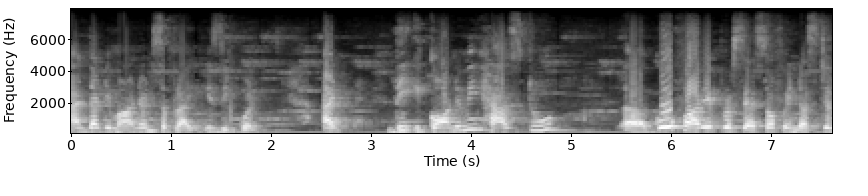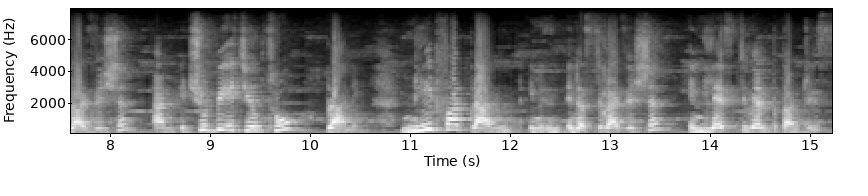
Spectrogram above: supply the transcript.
and the demand and supply is equal and the economy has to uh, go for a process of industrialization and it should be achieved through planning. Need for plan in industrialization in less developed countries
